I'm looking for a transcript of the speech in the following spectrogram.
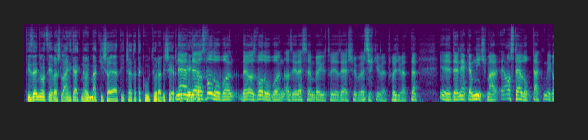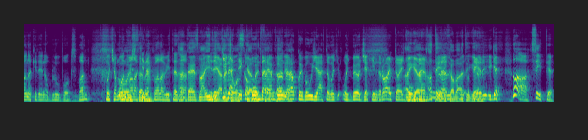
18 éves lánykák nehogy már kisajátítsák a te kulturális értékeidet? Nem, de az valóban, de az valóban azért eszembe jut, hogy az első bőrcsekimet hogy vettem. De nekem nincs már, azt ellopták még annak idején a Blue Boxban, hogyha mond Ó, valakinek Istenem. valamit. Ez Hát a, ez már Indiana Jones Kivették kell, a bomberemből, mert akkoriban úgy jártam, hogy, hogy bőrcsekin rajta egy Igen, bombert. a téli kabát, a igen. Téli, igen. Ah, szintén.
